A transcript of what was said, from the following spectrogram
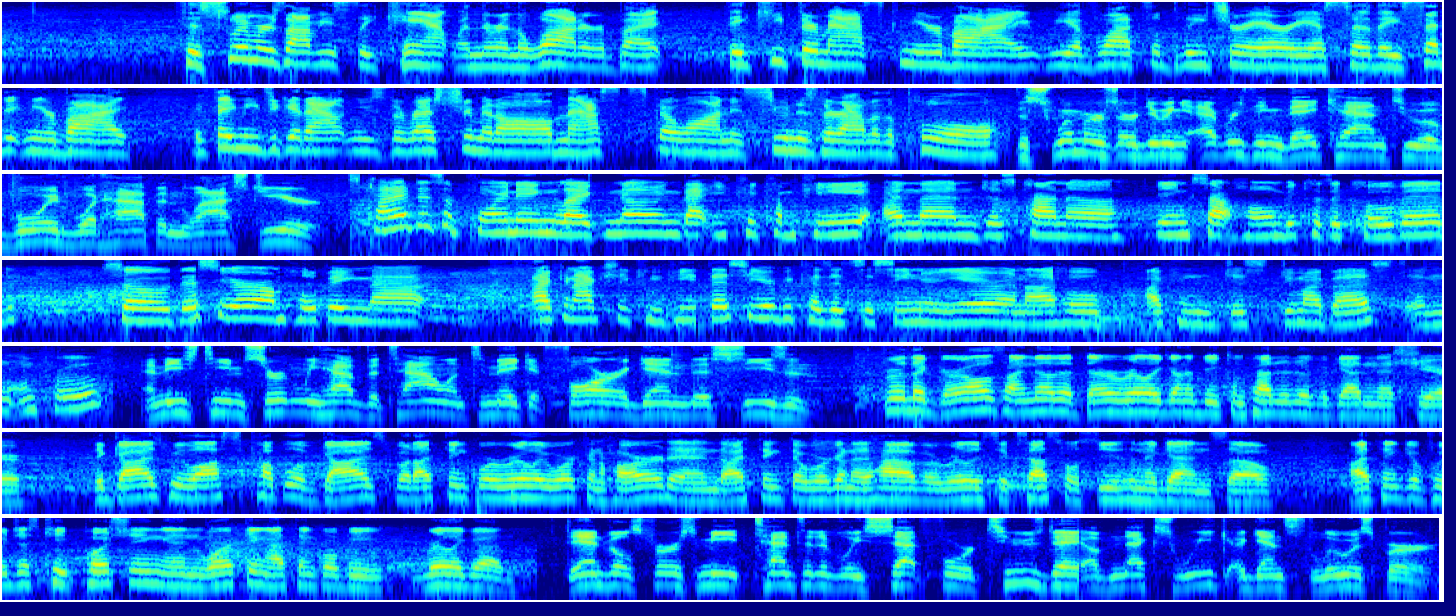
the swimmers obviously can't when they're in the water, but they keep their mask nearby. We have lots of bleacher areas, so they set it nearby. If they need to get out and use the restroom at all, masks go on as soon as they're out of the pool. The swimmers are doing everything they can to avoid what happened last year. It's kind of disappointing, like knowing that you could compete and then just kind of being sent home because of COVID. So this year, I'm hoping that I can actually compete this year because it's a senior year, and I hope I can just do my best and improve. And these teams certainly have the talent to make it far again this season. For the girls, I know that they're really going to be competitive again this year. The guys, we lost a couple of guys, but I think we're really working hard, and I think that we're going to have a really successful season again. So I think if we just keep pushing and working, I think we'll be really good. Danville's first meet tentatively set for Tuesday of next week against Lewisburg.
